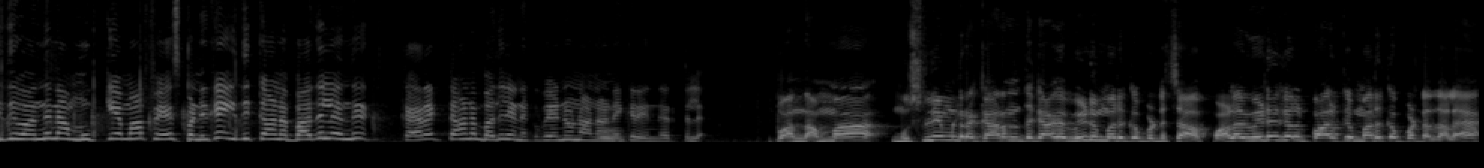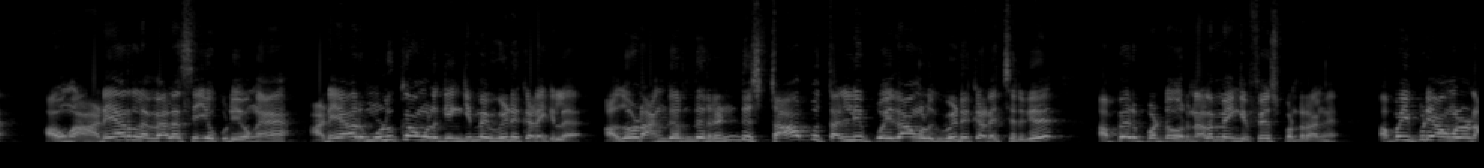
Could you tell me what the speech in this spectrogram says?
இது வந்து நான் முக்கியமாக ஃபேஸ் பண்ணியிருக்கேன் இதுக்கான பதில் வந்து கரெக்டான பதில் எனக்கு வேணும்னு நான் நினைக்கிறேன் இந்த இடத்துல. இப்போ அந்த அம்மா முஸ்லீம்ன்ற காரணத்துக்காக வீடு மறுக்கப்பட்டுச்சா? பல வீடுகள் பார்க்க மறுக்கப்பட்டதால அவங்க அடையாறுல வேலை செய்யக்கூடியவங்க அடையாறு முழுக்க அவங்களுக்கு எங்கேயுமே வீடு கிடைக்கல. அதோட அங்கிருந்து ரெண்டு ஸ்டாப் தள்ளி போய் தான் அவங்களுக்கு வீடு கிடைச்சிருக்கு. அப்பேற்பட்ட ஒரு நிலைமை இங்க ஃபேஸ் பண்றாங்க. அப்ப இப்படி அவங்களோட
